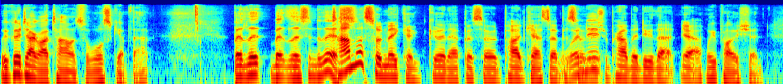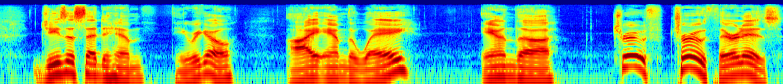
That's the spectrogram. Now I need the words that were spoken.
we could talk about Thomas, but we'll skip that. But li- but listen to this. Thomas would make a good episode, podcast episode. We should probably do that. Yeah. We probably should. Jesus said to him, Here we go. I am the way and the Truth. truth. There it is.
